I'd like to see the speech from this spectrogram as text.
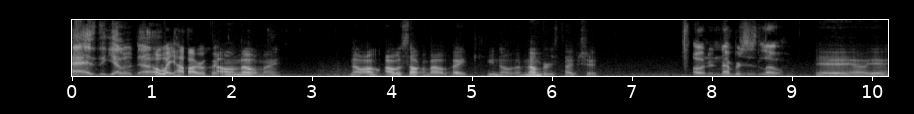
it's the yellow dog. Oh wait, hop out real quick. I don't know, man. No, I, I was talking about like you know the numbers type shit. Oh, the numbers is low. Yeah, hell yeah.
